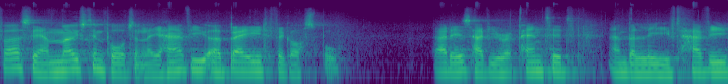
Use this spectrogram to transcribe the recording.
firstly, and most importantly, have you obeyed the gospel? That is, have you repented and believed? Have you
